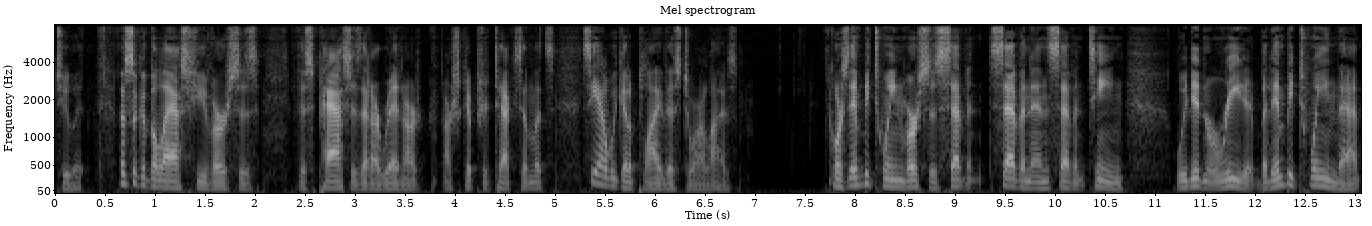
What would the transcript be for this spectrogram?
to it. Let's look at the last few verses of this passage that I read in our, our scripture text, and let's see how we could apply this to our lives. Of course, in between verses 7, 7 and 17, we didn't read it, but in between that,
